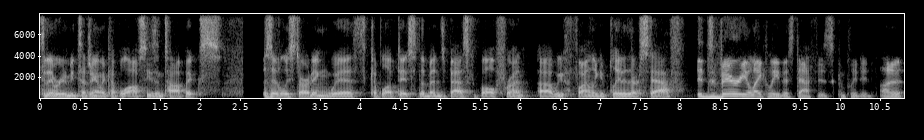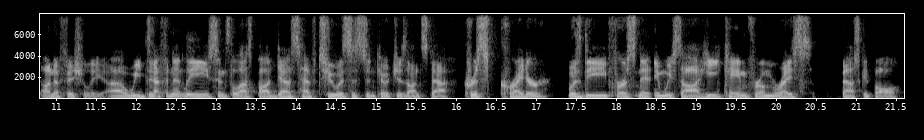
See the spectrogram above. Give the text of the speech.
Today we're going to be touching on a couple off-season topics, specifically starting with a couple updates to the men's basketball front. Uh, we've finally completed our staff. It's very likely the staff is completed un- unofficially. Uh, we definitely, since the last podcast, have two assistant coaches on staff. Chris Kreider was the first name we saw. He came from Rice basketball,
